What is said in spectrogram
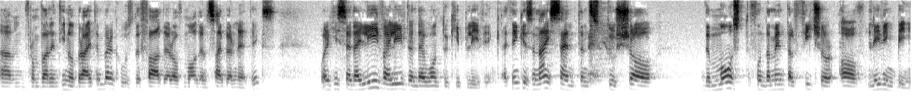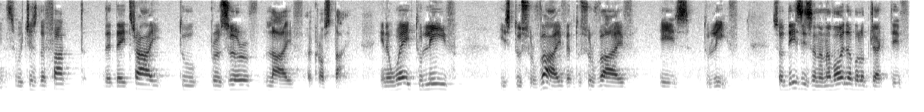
um, from Valentino Braitenberg, who's the father of modern cybernetics, where he said, I live, I lived, and I want to keep living. I think it's a nice sentence to show the most fundamental feature of living beings, which is the fact that they try to preserve life across time. In a way, to live is to survive, and to survive is to live. So, this is an unavoidable objective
